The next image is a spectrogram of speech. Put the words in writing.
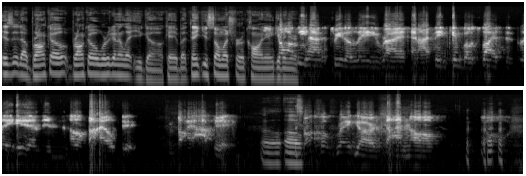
is it a Bronco? Bronco, we're gonna let you go, okay? But thank you so much for calling in, and giving taught your. me how to treat a lady right, and I think Kimbo Slice can play him in some biopic. Biopic. Oh, oh. Bronco Graveyard signing off. Oh,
